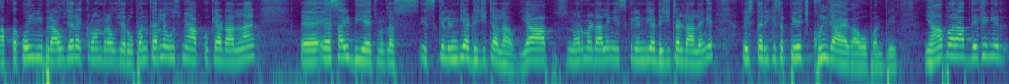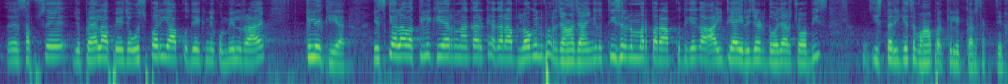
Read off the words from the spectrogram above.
आपका कोई भी ब्राउज़र है क्रोम ब्राउज़र ओपन कर लें। उसमें आपको क्या डालना है? एस आई डी एच मतलब स्किल इंडिया डिजिटल हब या आप नॉर्मल डालेंगे स्किल इंडिया डिजिटल डालेंगे तो इस तरीके से पेज खुल जाएगा ओपन पेज यहाँ पर आप देखेंगे सबसे जो पहला पेज है, उस पर ही आपको देखने को मिल रहा है क्लिक हियर इसके अलावा क्लिक हियर ना करके अगर आप लॉगिन पर जहाँ जाएँगे तो तीसरे नंबर पर आपको दिखेगा आईटीआई रिज़ल्ट 2024 इस तरीके से वहाँ पर क्लिक कर सकते हैं।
